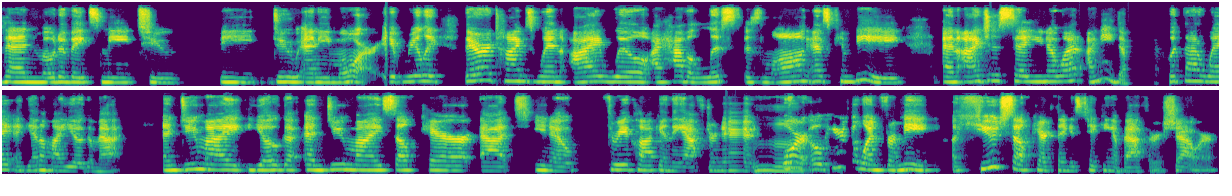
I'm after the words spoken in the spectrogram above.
then motivates me to be do any more it really there are times when i will i have a list as long as can be and i just say you know what? I need to put that away and get on my yoga mat and do my yoga and do my self-care at you know three o'clock in the afternoon. Mm-hmm. or oh here's the one for me. A huge self-care thing is taking a bath or a shower.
